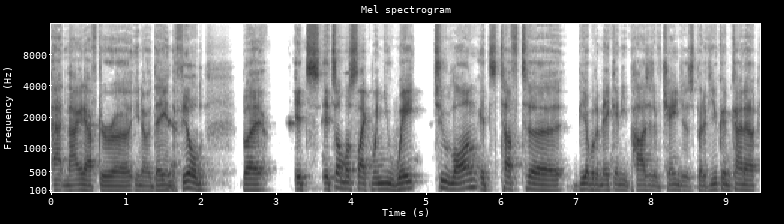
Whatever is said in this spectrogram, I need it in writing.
at night after a you know a day yeah. in the field. But it's it's almost like when you wait too long, it's tough to be able to make any positive changes. But if you can kind of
